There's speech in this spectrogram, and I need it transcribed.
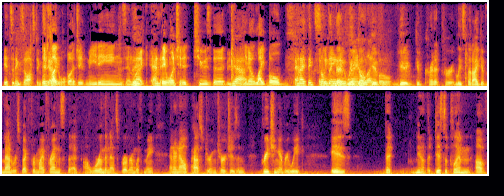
It's an exhausting There's schedule. like budget meetings and They- like and- they want you to choose the yeah, you know light bulbs. And I think Like, we something that we don't give, give give credit for, at least that I give mad respect for my friends that uh, were in the Nets program with me and are now pastoring churches and preaching every week, is that you know the discipline of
